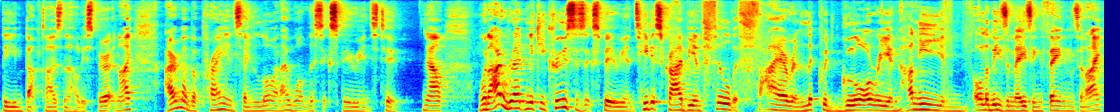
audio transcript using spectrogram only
being baptized in the Holy Spirit. And I, I remember praying, saying, Lord, I want this experience too. Now, when I read Nicky Cruz's experience, he described being filled with fire and liquid glory and honey and all of these amazing things. And I,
